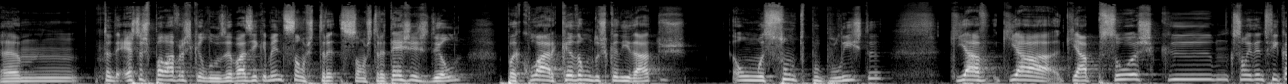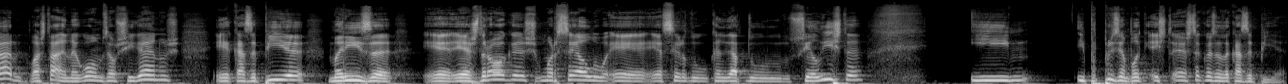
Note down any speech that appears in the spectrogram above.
Hum, portanto, estas palavras que ele usa basicamente são, estra- são estratégias dele para colar cada um dos candidatos a um assunto populista que há, que há, que há pessoas que, que são a identificar. Lá está, Ana Gomes é os ciganos, é a Casa Pia, Marisa é, é as drogas, o Marcelo é, é ser do candidato do, do socialista. E, e, por exemplo, esta coisa da Casa Pia,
